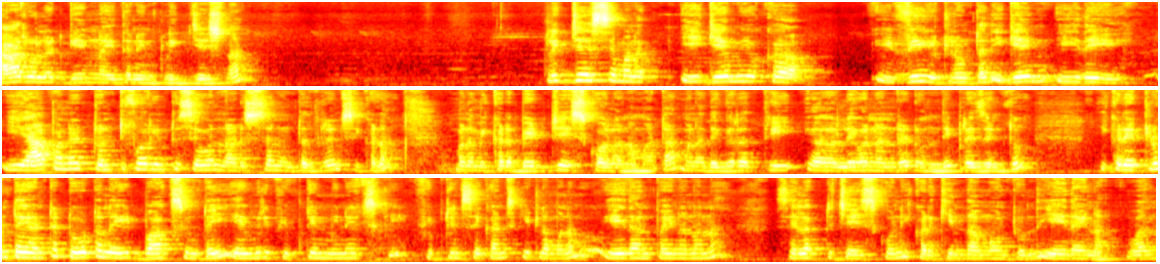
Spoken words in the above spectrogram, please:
కార్ రోలెట్ గేమ్ని అయితే నేను క్లిక్ చేసిన క్లిక్ చేస్తే మన ఈ గేమ్ యొక్క ఇవి ఇట్లా ఉంటుంది ఈ గేమ్ ఇది ఈ యాప్ అనేది ట్వంటీ ఫోర్ ఇంటూ సెవెన్ నడుస్తూనే ఉంటుంది ఫ్రెండ్స్ ఇక్కడ. మనం ఇక్కడ బెడ్ చేసుకోవాలన్నమాట. మన దగ్గర త్రీ లెవెన్ హండ్రెడ్ ఉంది ప్రజెంట్ ఇక్కడ ఎట్లుంటాయి అంటే టోటల్ ఎయిట్ బాక్స్ ఉంటాయి. ఎవ్రీ ఫిఫ్టీన్ మినిట్స్కి ఫిఫ్టీన్ సెకండ్స్కి ఇట్లా మనం ఏ దానిపైన సెలెక్ట్ చేసుకొని ఇక్కడ కింద అమౌంట్ ఉంది. ఏదైనా one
